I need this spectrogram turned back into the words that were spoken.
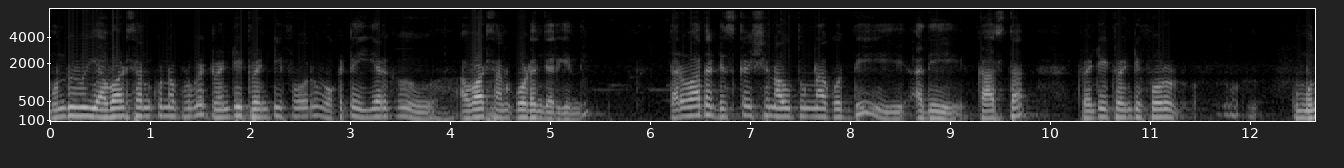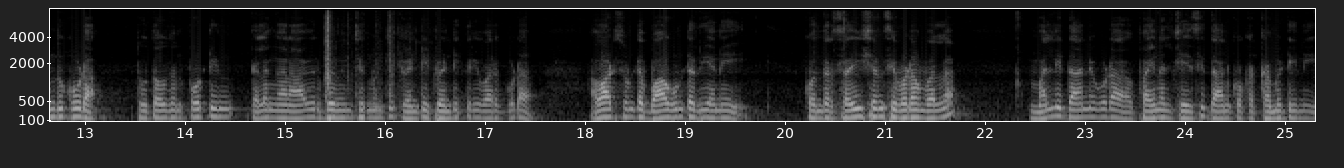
ముందు ఈ అవార్డ్స్ అనుకున్నప్పుడు కూడా ట్వంటీ ట్వంటీ ఫోర్ ఒకటే ఇయర్కు అవార్డ్స్ అనుకోవడం జరిగింది. తర్వాత డిస్కషన్ అవుతున్న కొద్దీ అది కాస్త ట్వంటీ ట్వంటీ ఫోర్ ముందు కూడా టూ థౌజండ్ ఫోర్టీన్ తెలంగాణ ఆవిర్భవించిన నుంచి ట్వంటీ ట్వంటీ త్రీ వరకు కూడా అవార్డ్స్ ఉంటే బాగుంటుంది అని కొందరు సజెషన్స్ ఇవ్వడం వల్ల మళ్ళీ దాన్ని కూడా ఫైనల్ చేసి దానికి ఒక కమిటీని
